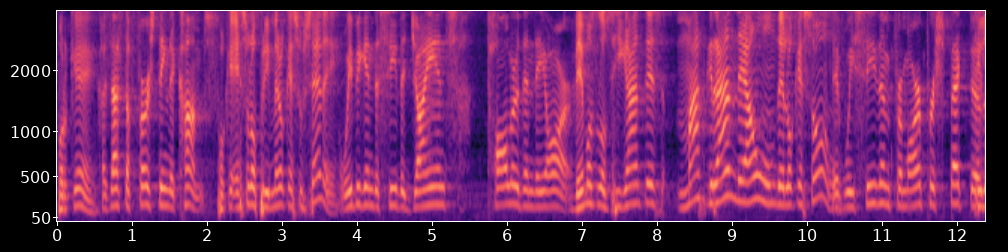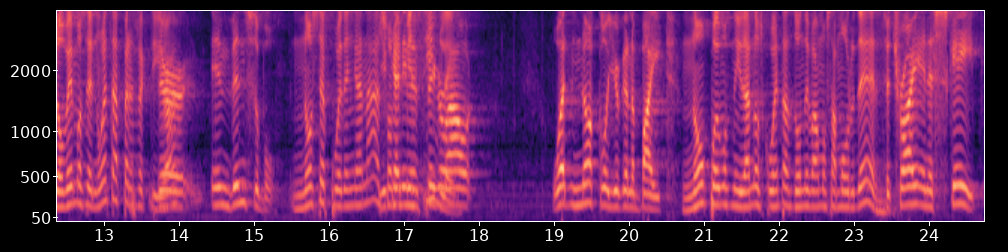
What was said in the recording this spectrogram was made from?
¿Por qué? Because that's the first thing that comes. Porque eso es lo primero que sucede. We begin to see the giants taller than they are. Vemos los gigantes más grandes aún de lo que son. If we see them from our perspective, Si lo vemos en nuestra perspectiva, they're invincible. no se pueden ganar, You son can't even figure out what knuckle you're going to bite No podemos ni darnos cuenta dónde vamos a morder to try and escape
